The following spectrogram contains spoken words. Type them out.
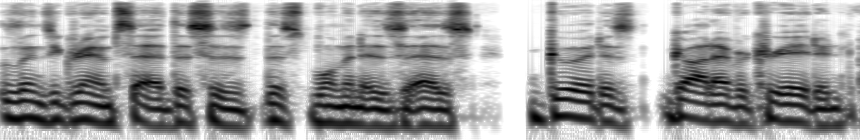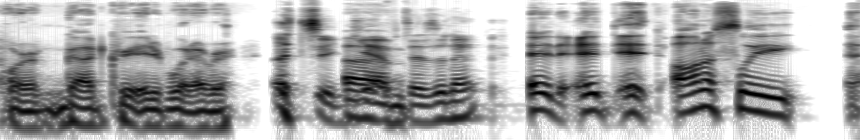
Lindsey Graham said, this is this woman is as good as God ever created, or God created whatever. It's a gift, um, isn't it? It it, it honestly.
